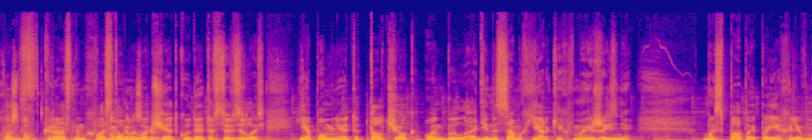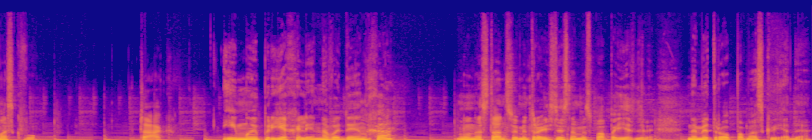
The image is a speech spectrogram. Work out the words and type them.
хвостом. С красным хвостом Ну-ка, и вообще откуда это все взялось. Я помню этот толчок, он был один из самых ярких в моей жизни. Мы с папой поехали в Москву. Так. И мы приехали на ВДНХ, ну, на станцию метро, естественно, мы с папой ездили на метро по Москве, да.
